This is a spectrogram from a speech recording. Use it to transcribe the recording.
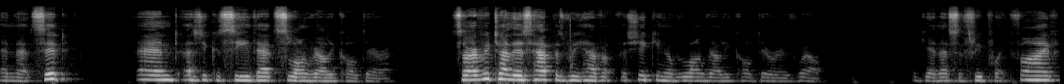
And that's it. And as you can see, that's Long Valley Caldera. So every time this happens, we have a- shaking of Long Valley Caldera as well. Again, that's a 3.5,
